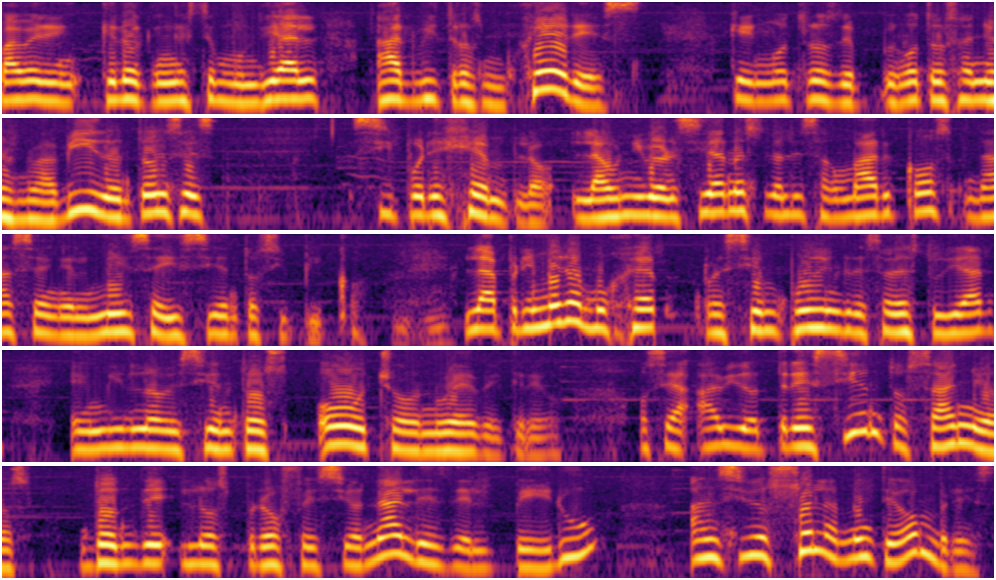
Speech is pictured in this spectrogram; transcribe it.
va a haber, creo que en este mundial, árbitros mujeres que en otros, en otros años no ha habido. Entonces, si por ejemplo la Universidad Nacional de San Marcos nace en el 1600 y pico, la primera mujer recién pudo ingresar a estudiar en 1908 o 9 creo. O sea, ha habido 300 años donde los profesionales del Perú han sido solamente hombres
